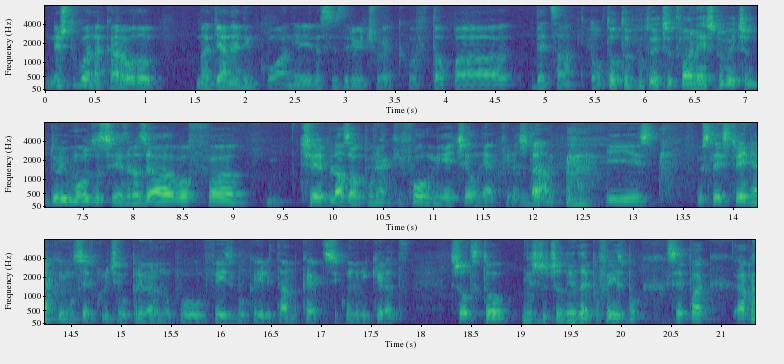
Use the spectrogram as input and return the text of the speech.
Нещо го е накарало да надяне един колан и да се зриви човек в тълпа деца. Топ. То тъпото е, че това нещо вече дори може да се изразява в, че е влязал по някакви форуми и е чел някакви неща. И с- впоследствие някой му се е включил примерно по Фейсбука или там където си комуникират. Защото то нищо чудно и да е по Фейсбук. Все пак, ако,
